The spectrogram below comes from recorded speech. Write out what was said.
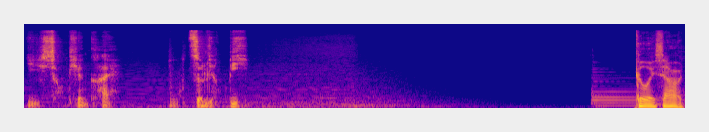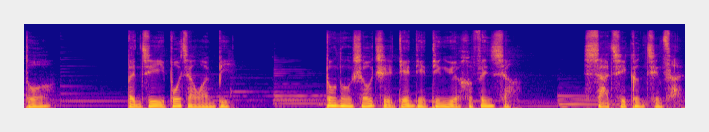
异想天开，不自量力。”各位小耳朵。本集已播讲完毕，动动手指，点点订阅和分享，下期更精彩。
